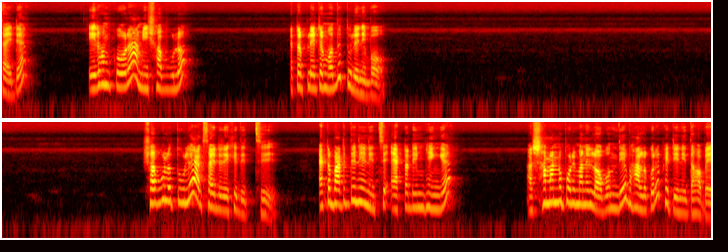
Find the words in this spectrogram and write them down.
সাইডে এরকম করে আমি সবগুলো একটা প্লেটের মধ্যে তুলে নিব। সবগুলো তুলে এক সাইডে রেখে দিচ্ছি। একটা বাটিতে নিয়ে নিচ্ছে একটা ডিম ভেঙে আর সামান্য পরিমাণে লবণ দিয়ে ভালো করে ফেটিয়ে নিতে হবে।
